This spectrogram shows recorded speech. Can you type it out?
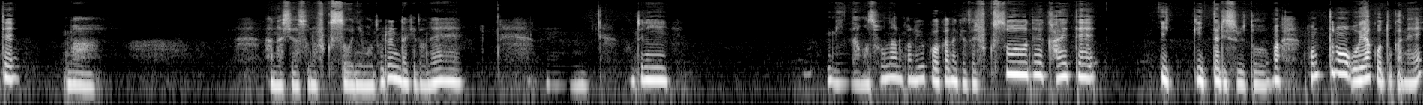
でまあ話はその服装に戻るんだけどね、本当にみんなもそうなのかな？よくわかんないけど私服装で変えて行ったりするとまあ本当の親子とかね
